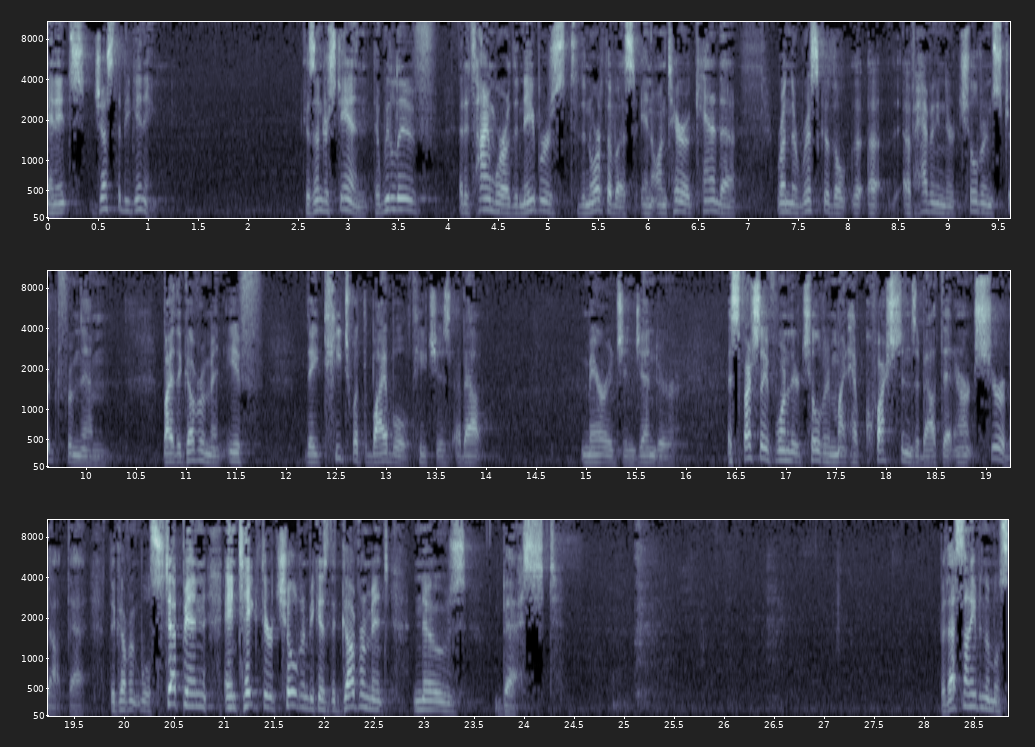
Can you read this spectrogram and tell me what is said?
And it's just the beginning. Because understand that we live at a time where the neighbors to the north of us in Ontario, Canada, run the risk of, the, uh, of having their children stripped from them by the government if they teach what the Bible teaches about marriage and gender, especially if one of their children might have questions about that and aren't sure about that. The government will step in and take their children because the government knows best. But that's not even the most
